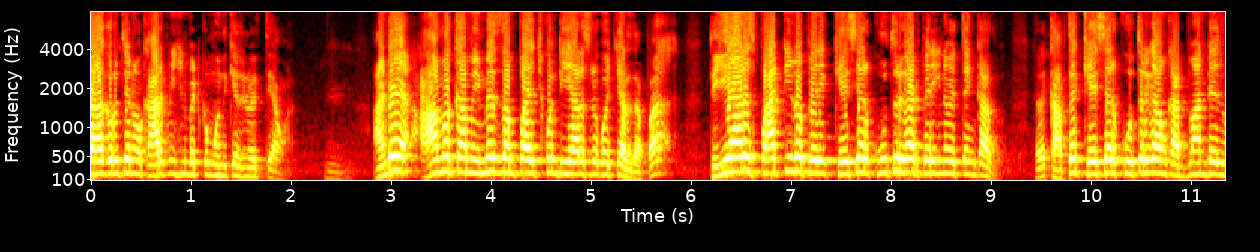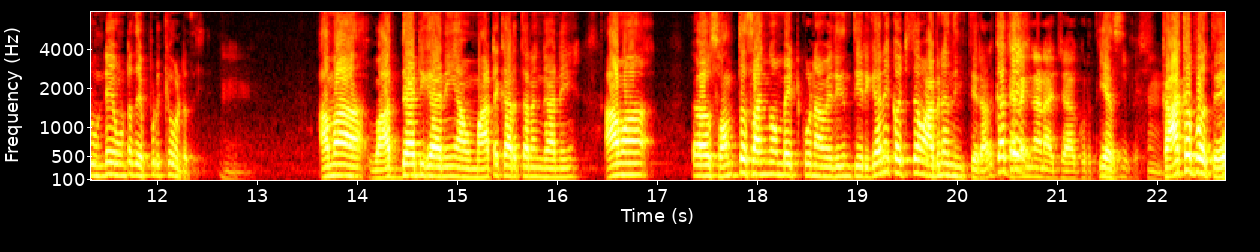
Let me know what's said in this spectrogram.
జాగృతి అని ఒక ఆర్గనైజేషన్ పెట్టుకుని ముందుకెళ్ళిన వ్యక్తి ఆమె. ఉమ్, అంటే ఆమెకు ఆమె ఇమేజ్ సంపాదించుకొని టీఆర్ఎస్లోకి వచ్చారు తప్ప టీఆర్ఎస్ పార్టీలో పెరిగి కేసీఆర్ కూతురు గారు పెరిగిన వ్యక్తి ఏం కాదు. కాకపోతే కేసీఆర్ కూతురుగా ఆమెకు అడ్వాంటేజ్ ఉండే ఉంటుంది ఎప్పటికీ ఉంటుంది. ఉమ్, ఆమె వాగ్దాటి కానీ ఆమె మాటకారితనం కానీ ఆమె సొంత సంఘం పెట్టుకుని ఆమె ఎదిగిన తీరు కానీ ఖచ్చితంగా అభినందించారు. కాకపోతే తెలంగాణ జాగృతి కాకపోతే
